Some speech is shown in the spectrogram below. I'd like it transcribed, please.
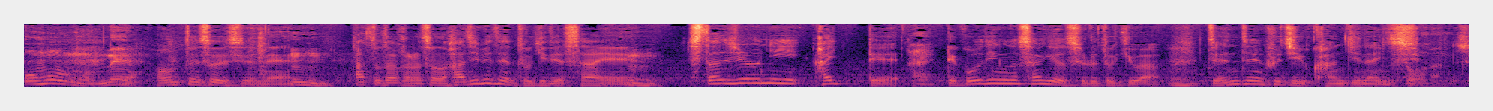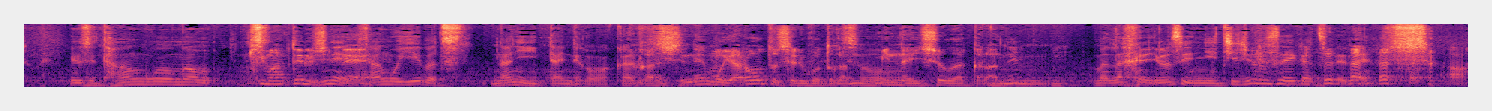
思うもんね。本当にそうですよね、うん。あとだからその初めての時でさえ、うん。スタジオに入ってはい。レコーディングの作業をする時は全然不自由感じないんですよ、そうなんですよね。要するに単語が決まってるしね。単語言えばつ何言いたいんだか分かわかるしね。もうやろうとしてることがみんな一緒だからね、うん。まあ、だから要するに日常生活でね。あ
